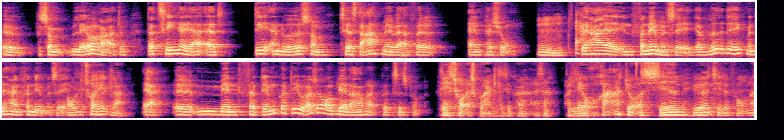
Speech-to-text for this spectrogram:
øh, som laver radio, der tænker jeg, at det er noget, som til at starte med i hvert fald er en passion. Mm. Det har jeg en fornemmelse af. Jeg ved det ikke, men det har jeg en fornemmelse af. Og det tror jeg helt klart. Ja, øh, men for dem går det jo også over at blive et arbejde på et tidspunkt. Det tror jeg sgu aldrig, det gør. Altså, at lave radio og sidde med høretelefoner,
